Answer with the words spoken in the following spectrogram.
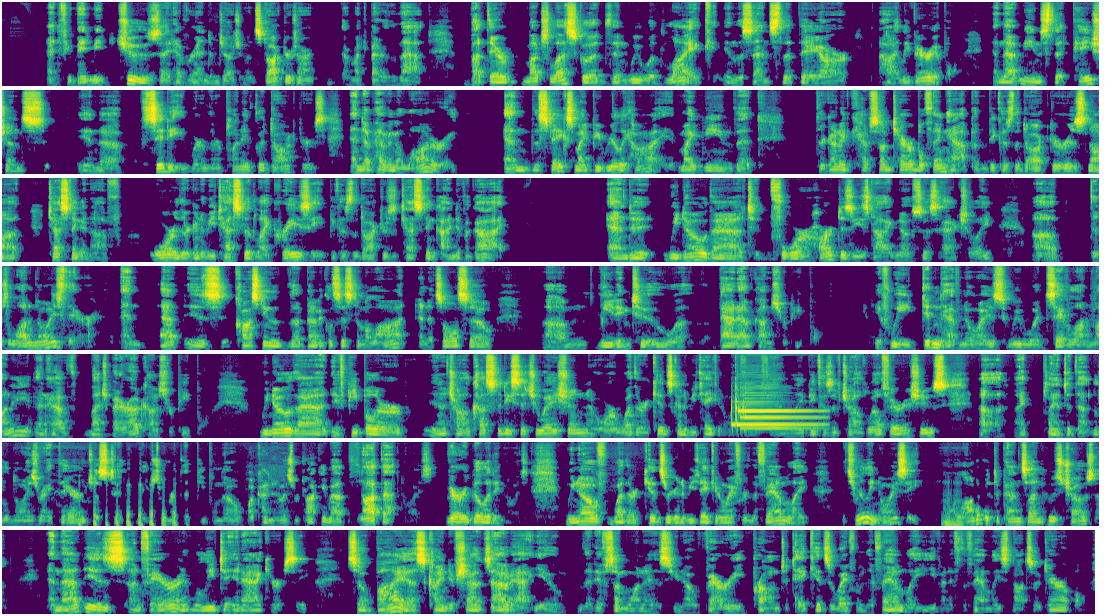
And if you made me choose, I'd have random judgments. Doctors aren't are much better than that, but they're much less good than we would like in the sense that they are highly variable. And that means that patients in a city where there are plenty of good doctors end up having a lottery and the stakes might be really high. It might mean that they're going to have some terrible thing happen because the doctor is not testing enough, or they're going to be tested like crazy because the doctor's a testing kind of a guy. And uh, we know that for heart disease diagnosis, actually, uh, there's a lot of noise there. And that is costing the medical system a lot. And it's also um, leading to uh, bad outcomes for people. If we didn't have noise, we would save a lot of money and have much better outcomes for people. We know that if people are in a child custody situation or whether a kid's going to be taken away because of child welfare issues, uh, I planted that little noise right there just to make sure that people know what kind of noise we're talking about. Not that noise, variability noise. We know whether kids are going to be taken away from the family it's really noisy. Mm-hmm. A lot of it depends on who's chosen. And that is unfair and it will lead to inaccuracy. So bias kind of shouts out at you that if someone is, you know, very prone to take kids away from their family, even if the family's not so terrible,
